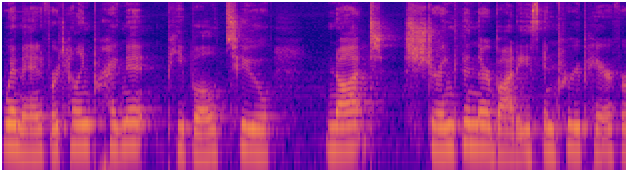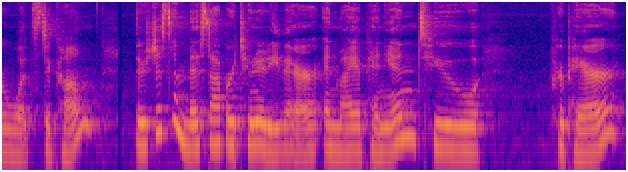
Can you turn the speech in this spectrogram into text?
women, if we're telling pregnant people to not strengthen their bodies and prepare for what's to come, there's just a missed opportunity there, in my opinion, to prepare,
